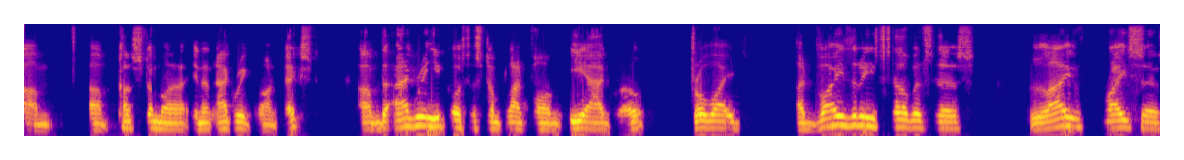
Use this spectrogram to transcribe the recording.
um, uh, customer in an agri context, um, the agri ecosystem platform e-agro provides advisory services live prices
